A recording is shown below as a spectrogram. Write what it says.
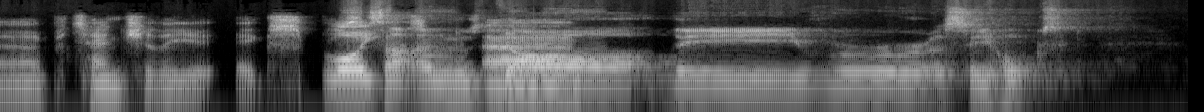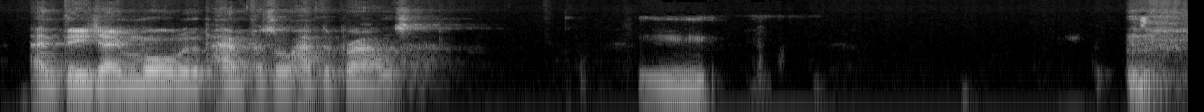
uh, potentially exploit. Sutton's Um, got the Seahawks, and DJ Moore with the Panthers will have the Browns. mm.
